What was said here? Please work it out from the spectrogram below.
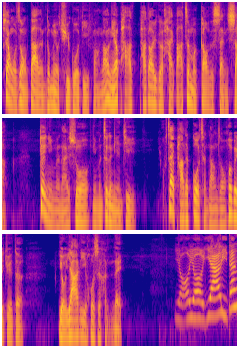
像我这种大人都没有去过的地方，然后你要爬爬到一个海拔这么高的山上，对你们来说，你们这个年纪在爬的过程当中，会不会觉得有压力或是很累？有有压力，但是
